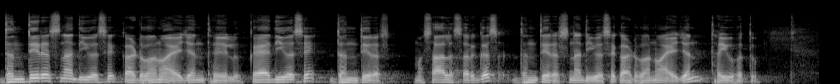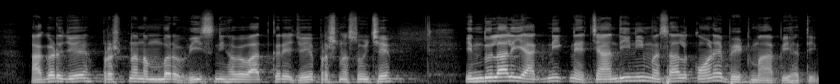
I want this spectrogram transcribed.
ધનતેરસના દિવસે કાઢવાનું આયોજન થયેલું. કયા દિવસે? ધનતેરસ. મસાલ સરઘસ ધનતેરસના દિવસે કાઢવાનું આયોજન થયું હતું. આગળ જોઈએ પ્રશ્ન નંબર વીસની હવે વાત કરીએ. જોઈએ પ્રશ્ન શું છે? ઇન્દુલાલ યાજ્ઞિકને ચાંદીની મસાલ કોણે ભેટમાં આપી હતી?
